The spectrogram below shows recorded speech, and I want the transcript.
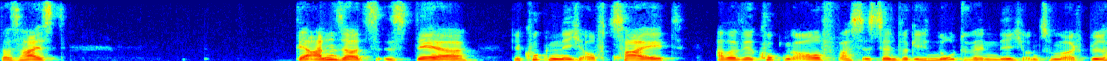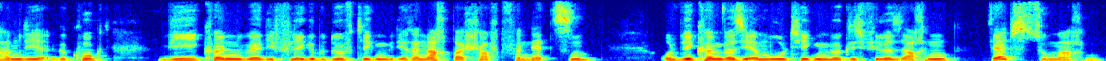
Das heißt, der Ansatz ist der, wir gucken nicht auf Zeit, aber wir gucken auf, was ist denn wirklich notwendig. Und zum Beispiel haben die geguckt, wie können wir die Pflegebedürftigen mit ihrer Nachbarschaft vernetzen und wie können wir sie ermutigen, möglichst viele Sachen selbst zu machen.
